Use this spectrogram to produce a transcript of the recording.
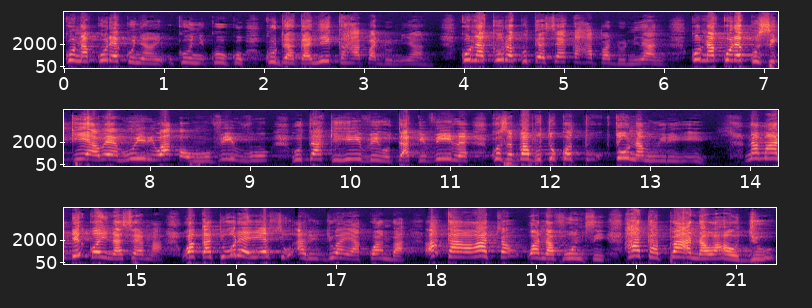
Kuna kule kudanganyika hapa duniani. Kuna kule kuteseka hapa duniani. Kuna kule kusikia we mwili wako umvivu hutaki hivi hutaki vile. Kwa sababu tuko tu, tuna mwili hii na maandiko inasema wakati ule yesu alijua ya kwamba hatawaacha wanafunzi hata pana wao juu.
